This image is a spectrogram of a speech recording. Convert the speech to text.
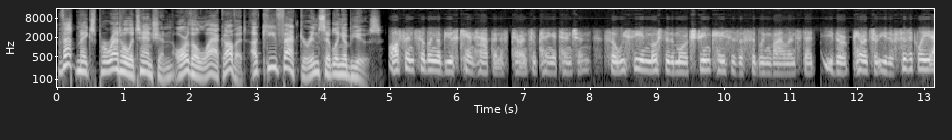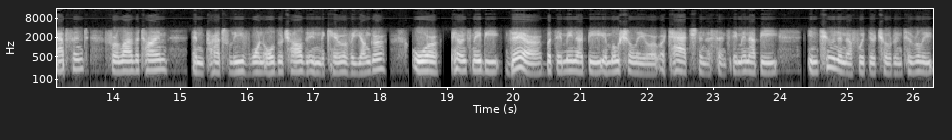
That makes parental attention, or the lack of it, a key factor in sibling abuse. Often, sibling abuse can happen if parents are paying attention. So, we see in most of the more extreme cases of sibling violence that either parents are either physically absent for a lot of the time and perhaps leave one older child in the care of a younger, or parents may be there, but they may not be emotionally or attached in a sense. They may not be in tune enough with their children to really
